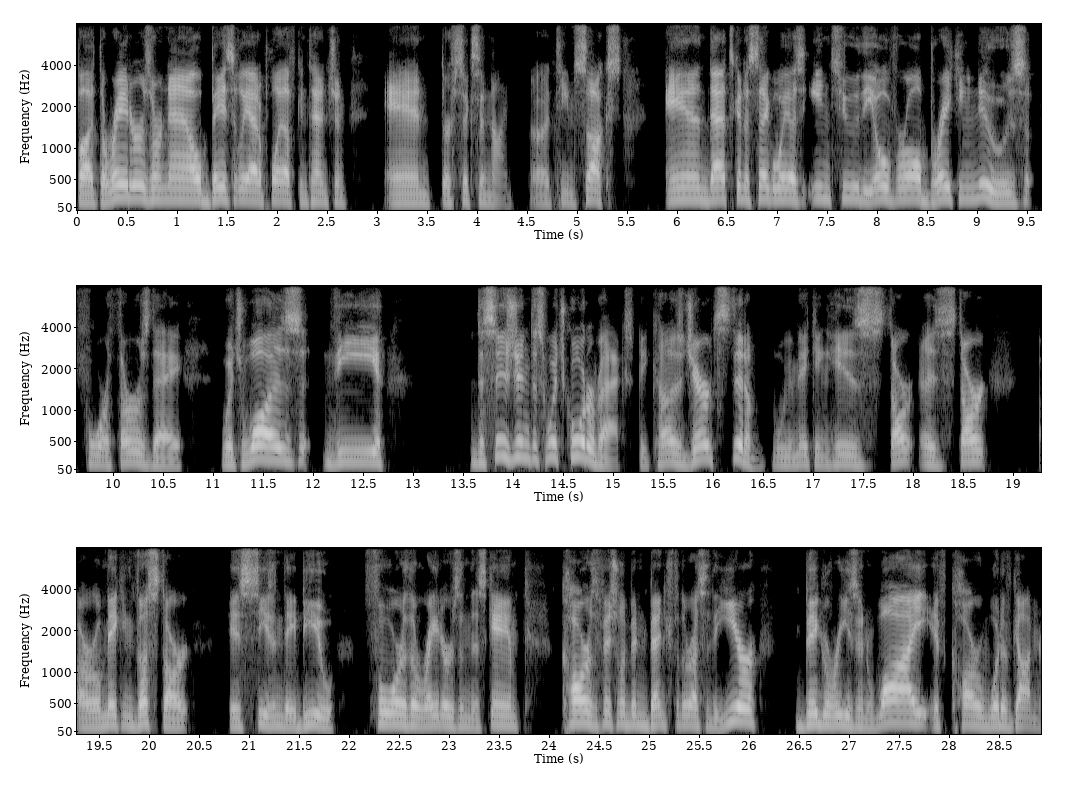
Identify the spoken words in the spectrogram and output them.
but the Raiders are now basically out of playoff contention and they're 6 and 9. Uh, team sucks. And that's going to segue us into the overall breaking news for Thursday, which was the decision to switch quarterbacks because Jarrett Stidham will be making his start his start or making the start his season debut for the Raiders in this game. Carr's officially been benched for the rest of the year. Big reason why, if Carr would have gotten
